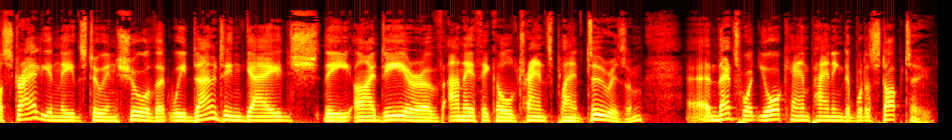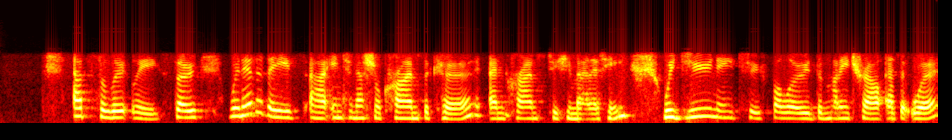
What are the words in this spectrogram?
Australia needs to ensure that we don't engage the idea of unethical transplant tourism, and that's what you're campaigning to put a stop to. Absolutely. So, whenever these uh, international crimes occur and crimes to humanity, we do need to follow the money trail, as it were,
